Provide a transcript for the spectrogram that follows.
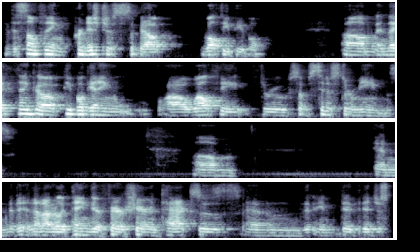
that there's something pernicious about wealthy people. Um, and they think of people getting uh, wealthy through some sinister means. Um, and they're not really paying their fair share in taxes, and they're just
